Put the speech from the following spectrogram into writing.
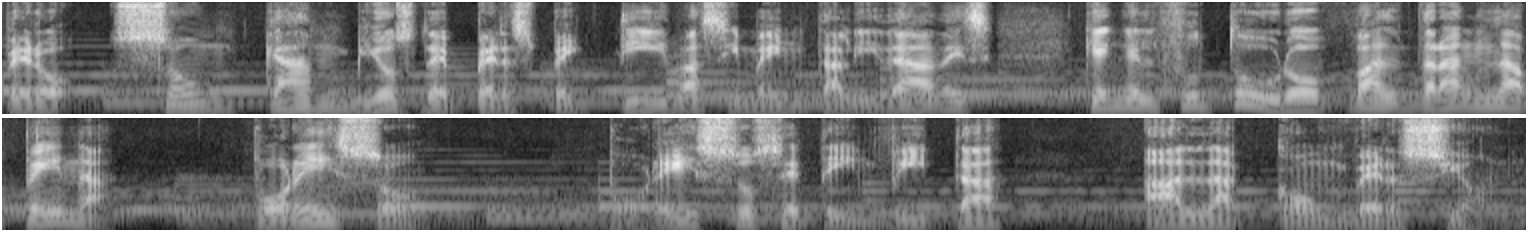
Pero son cambios de perspectivas y mentalidades que en el futuro valdrán la pena. Por eso, por eso se te invita a la conversión.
